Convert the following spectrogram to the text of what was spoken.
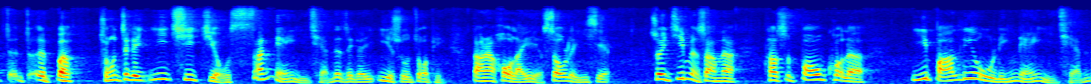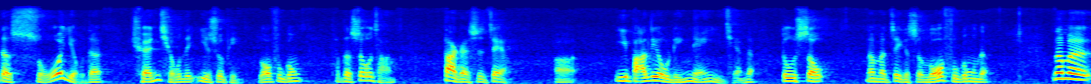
这这呃不，从这个一七九三年以前的这个艺术作品，当然后来也收了一些，所以基本上呢，它是包括了一八六零年以前的所有的全球的艺术品。罗浮宫它的收藏大概是这样啊，一八六零年以前的都收。那么这个是罗浮宫的。那么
